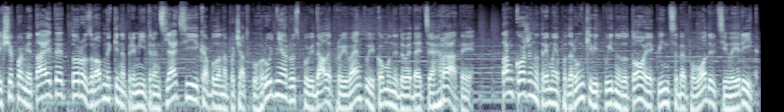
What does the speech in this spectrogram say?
Якщо пам'ятаєте, то розробники на прямій трансляції, яка була на початку грудня, розповідали про івент, у якому не доведеться грати. Там кожен отримає подарунки відповідно до того, як він себе поводив цілий рік.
